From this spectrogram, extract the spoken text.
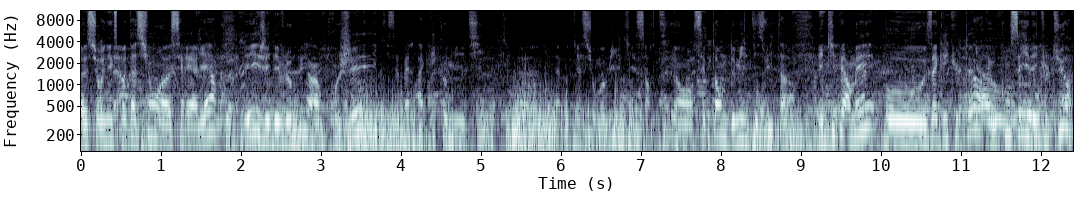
euh, sur une exploitation céréalière et j'ai développé un projet qui s'appelle AgriCommunity, qui est une application mobile qui est sortie en septembre 2018 et qui permet aux agriculteurs et aux conseillers des cultures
